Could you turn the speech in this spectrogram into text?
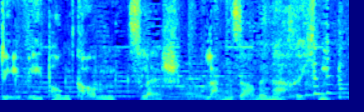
dw.com/langsame Nachrichten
